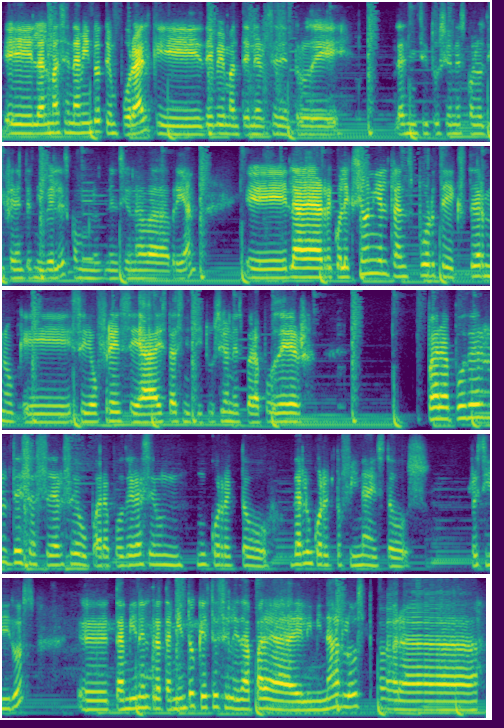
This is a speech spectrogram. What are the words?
el almacenamiento temporal que debe mantenerse dentro de las instituciones con los diferentes niveles, como nos mencionaba Brian. Eh, la recolección y el transporte externo que se ofrece a estas instituciones para poder para poder deshacerse o para poder hacer un, correcto, darle un correcto fin a estos residuos. Eh, también el tratamiento que este se le da para eliminarlos, para,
